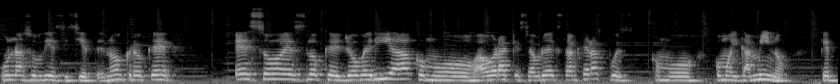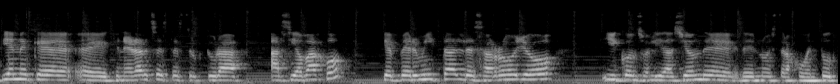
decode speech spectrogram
una sub-17, ¿no? Creo que eso es lo que yo vería como ahora que se abrió extranjeras, pues como, como el camino, que tiene que eh, generarse esta estructura hacia abajo que permita el desarrollo y consolidación de, nuestra juventud.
